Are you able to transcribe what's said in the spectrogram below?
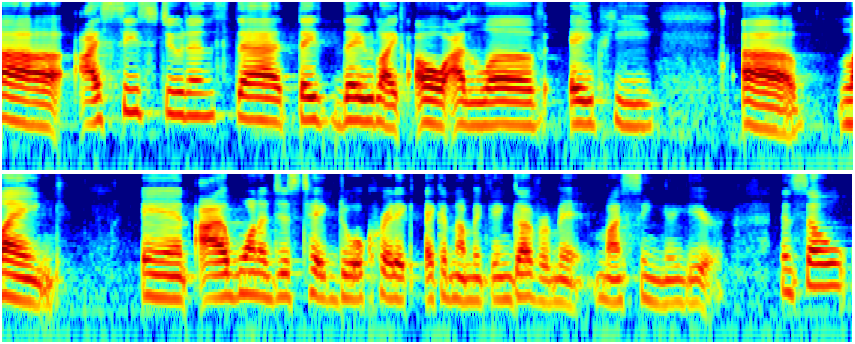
Uh, I see students that they, they like, oh, I love AP uh, Lang, and I want to just take dual credit economic and government my senior year. And so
